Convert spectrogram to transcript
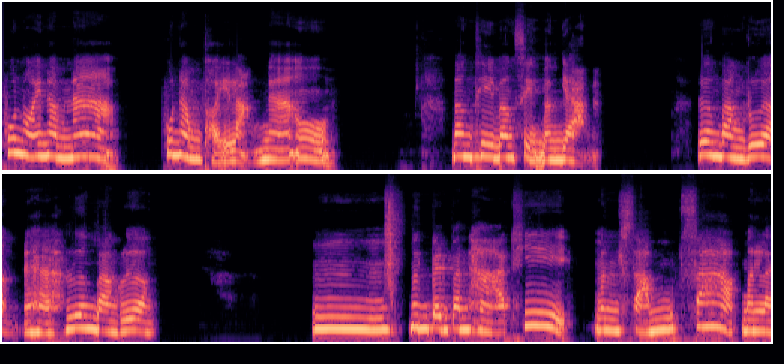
ผู้น้อยนำหน้า ผู้นำถอยหลังนะโอ้บางทีบางสิ่งบางอย่าง เรื่องบางเรื่องนะคะเรื่องบางเรื่อง อืมมันเป็นปัญหาที่มันซ้ำซากมันอะไร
